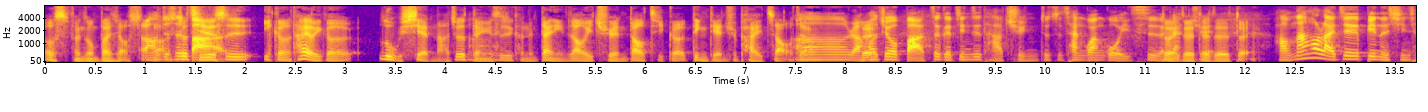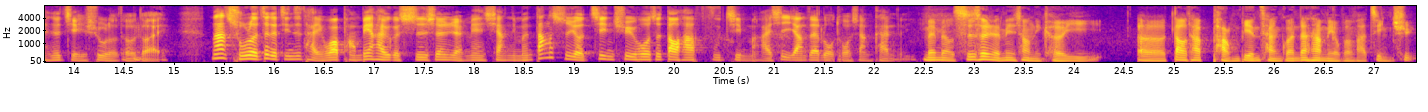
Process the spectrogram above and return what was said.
二十分钟半小时，然后就是就其实是一个，它有一个路线呐，就是等于是可能带你绕一圈到几个定点去拍照这样，嗯、然后就把这个金字塔群就是参观过一次的感觉。对对对对对。好，那后来这边的行程就结束了，对不对？嗯、那除了这个金字塔以外，旁边还有一个狮身人面像，你们当时有进去或是到它附近吗？还是一样在骆驼上看的？没有没有，狮身人面像你可以。呃，到他旁边参观，但他没有办法进去。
